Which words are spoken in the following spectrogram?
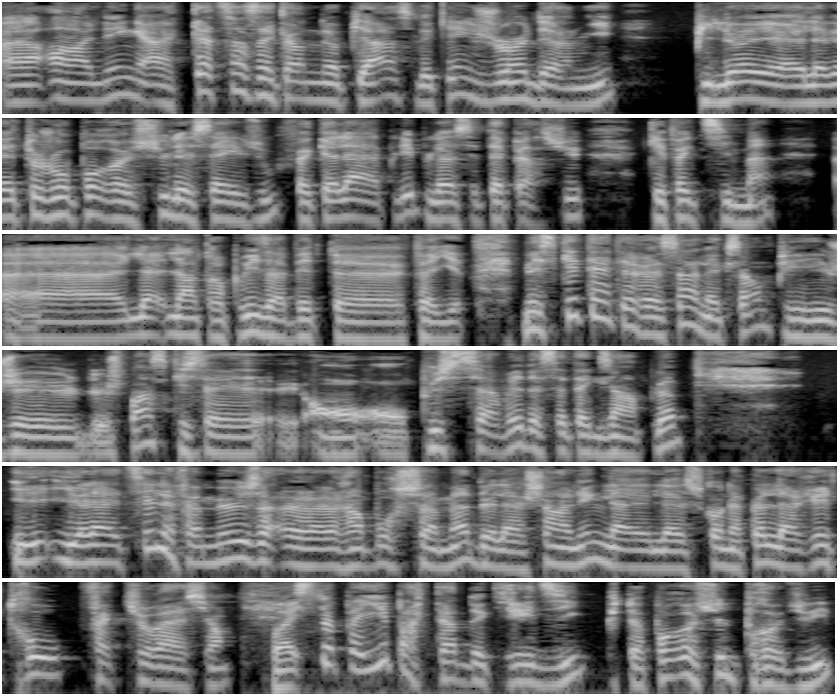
euh, en ligne à 459 le 15 juin dernier. Puis là, elle avait toujours pas reçu le 16 août. Fait qu'elle a appelé, puis là, c'était perçu qu'effectivement, euh, l'entreprise avait euh, faillite. Mais ce qui est intéressant, Alexandre, puis je, je pense que on, on peut se servir de cet exemple-là, il y a tu sais, le fameux euh, remboursement de l'achat en ligne, ce qu'on appelle la rétrofacturation. Si tu as payé par carte de crédit puis tu n'as pas reçu le produit,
